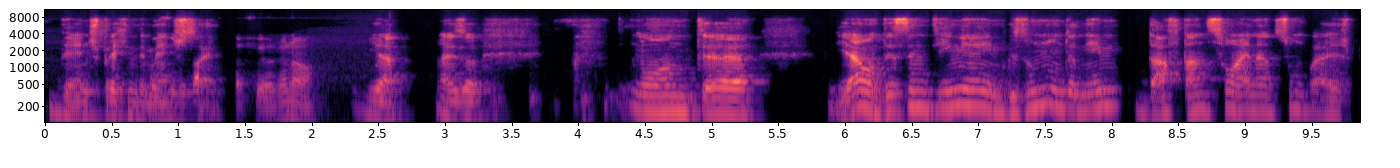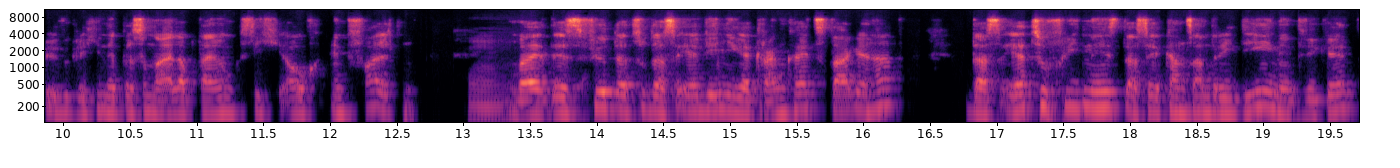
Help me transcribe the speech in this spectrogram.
der entsprechende Mensch sein. Dafür, genau. Ja, also und äh, ja, und das sind Dinge im gesunden Unternehmen, darf dann so einer zum Beispiel wirklich in der Personalabteilung sich auch entfalten. Mhm. Weil das führt dazu, dass er weniger Krankheitstage hat dass er zufrieden ist, dass er ganz andere Ideen entwickelt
